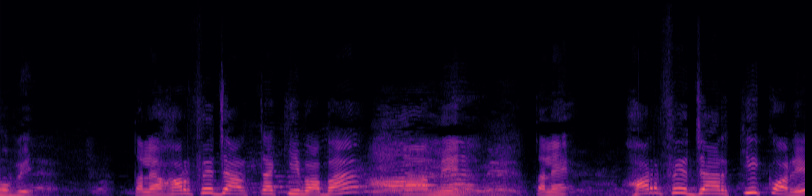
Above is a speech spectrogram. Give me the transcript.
হবে। তাহলে হরফে জারটা কি বাবা? আমেল। তাহলে হরফে জার কি করে?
